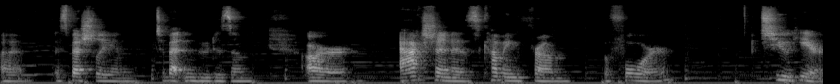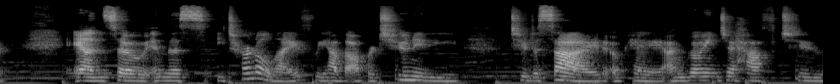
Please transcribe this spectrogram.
uh, especially in Tibetan Buddhism, our action is coming from before to here. And so in this eternal life, we have the opportunity to decide okay, I'm going to have to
